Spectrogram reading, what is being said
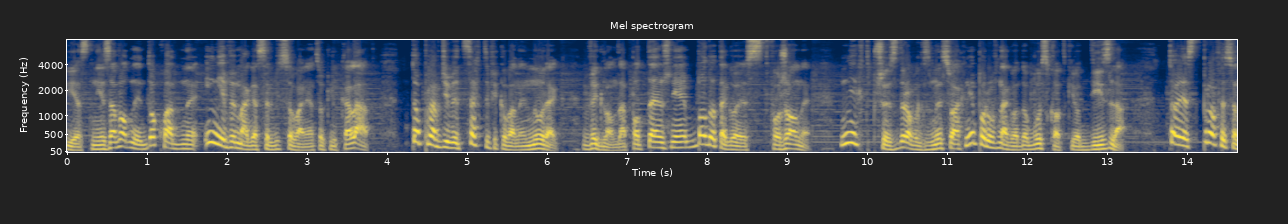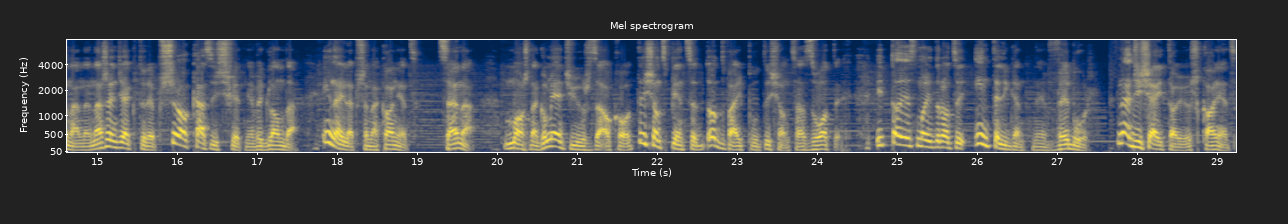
Jest niezawodny, dokładny i nie wymaga serwisowania co kilka lat. To prawdziwy certyfikowany nurek. Wygląda potężnie, bo do tego jest stworzony. Nikt przy zdrowych zmysłach nie porówna go do błyskotki od diesla. To jest profesjonalne narzędzie, które przy okazji świetnie wygląda. I najlepsze na koniec cena. Można go mieć już za około 1500 do 2500 zł. I to jest, moi drodzy, inteligentny wybór. Na dzisiaj to już koniec,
